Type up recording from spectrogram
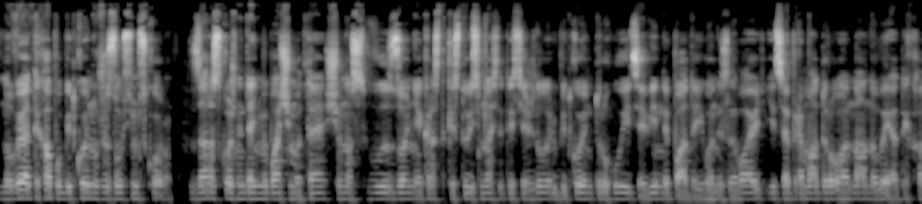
Новий АТХ по біткоїну вже зовсім скоро. Зараз кожен день ми бачимо те, що в нас в зоні якраз таки 118 тисяч доларів біткоін торгується, він не падає, його не зливають, і це пряма дорога на новий АТХ,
